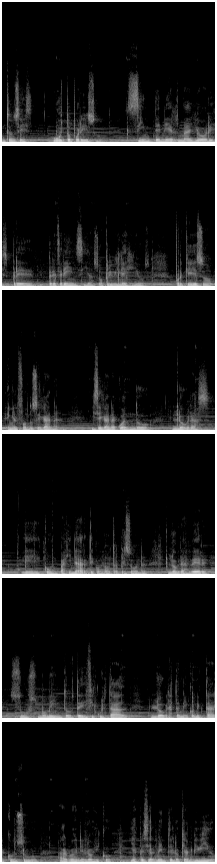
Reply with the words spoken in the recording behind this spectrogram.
Entonces, justo por eso, sin tener mayores preferencias o privilegios, porque eso en el fondo se gana, y se gana cuando logras eh, compaginarte con la otra persona, logras ver sus momentos de dificultad, logras también conectar con su árbol genealógico y especialmente lo que han vivido.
